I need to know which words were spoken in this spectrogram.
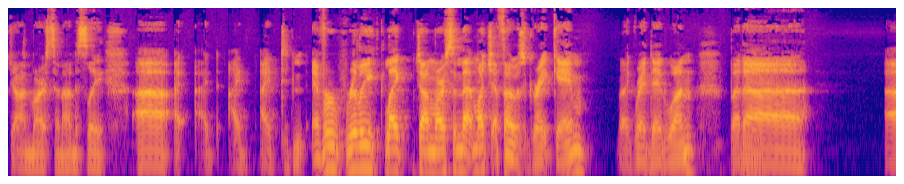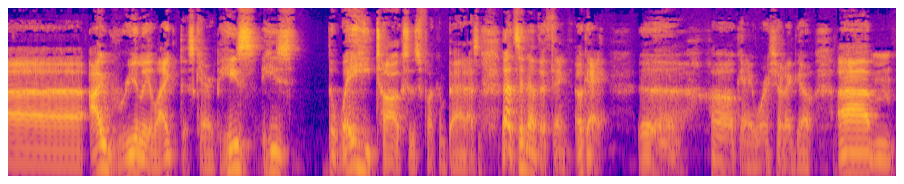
John Marston. Honestly, uh, I, I I I didn't ever really like John Marston that much. I thought it was a great game, like Red Dead One, but uh, uh, I really like this character. He's he's the way he talks is fucking badass. That's another thing. Okay. Ugh. okay, where should I go? Um,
